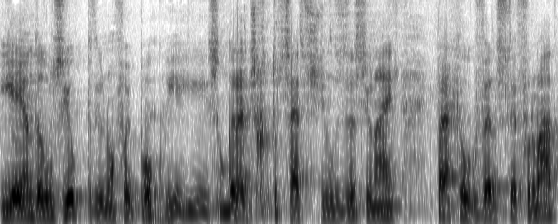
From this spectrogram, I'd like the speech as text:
E a Andaluzia o que pediu não foi pouco e, e são grandes retrocessos civilizacionais para aquele governo se ter formado.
